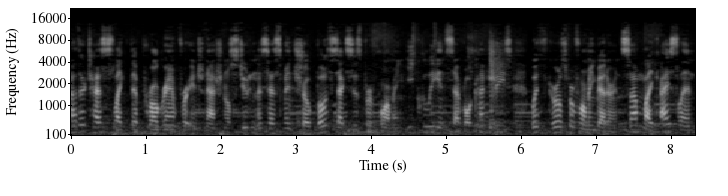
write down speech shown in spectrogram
Other tests, like the Program for International Student Assessment, show both sexes performing equally in several countries, with girls performing better in some, like Iceland,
